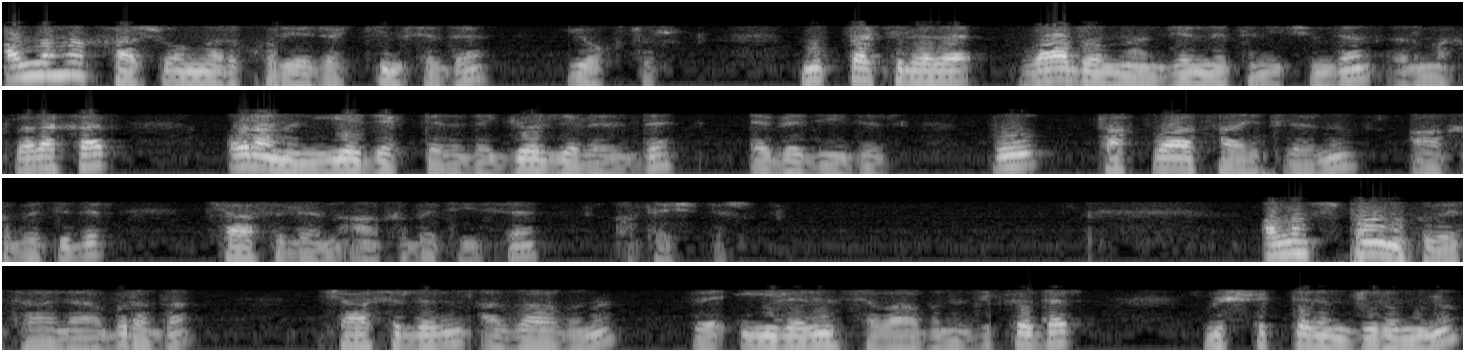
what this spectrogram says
Allah'a karşı onları koruyacak kimse de yoktur. Muttakilere vaad olunan cennetin içinden ırmaklar akar. Oranın yiyecekleri de gölgeleri de ebedidir. Bu takva sahiplerinin akıbetidir. Kafirlerin akıbeti ise ateştir. Allah subhanahu ve teala burada kafirlerin azabını ve iyilerin sevabını zikreder, müşriklerin durumunu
